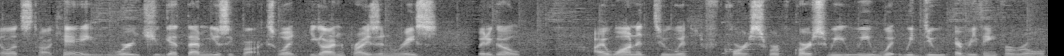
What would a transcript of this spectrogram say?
yeah, let's talk. Hey, where'd you get that music box? What you got in a prize in race? Way to go! I wanted to. Of course, of course we we we do everything for Roll.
